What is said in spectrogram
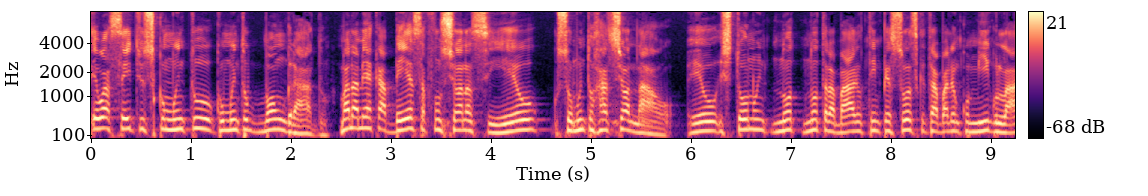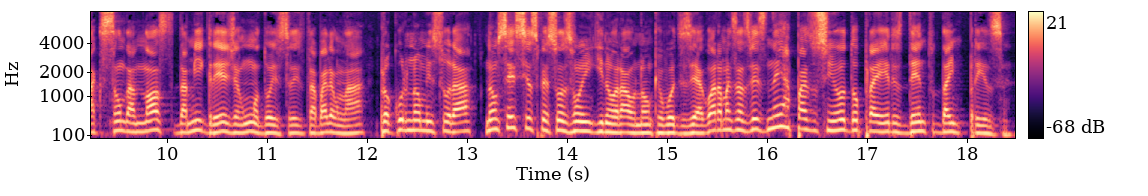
eu aceito isso com muito, com muito bom grado. Mas na minha cabeça funciona assim: eu sou muito racional. Eu estou no, no, no, trabalho, tem pessoas que trabalham comigo lá, que são da, nossa, da minha igreja, um ou dois, três, que trabalham lá. Procuro não misturar. Não sei se as pessoas vão ignorar ou não o que eu vou dizer agora, mas às vezes nem a paz do Senhor eu dou para eles dentro da empresa.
